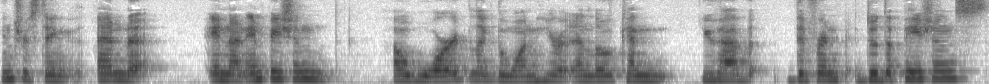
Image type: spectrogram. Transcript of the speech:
Interesting. And in an inpatient ward like the one here at Enloe, can you have different? Do the patients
